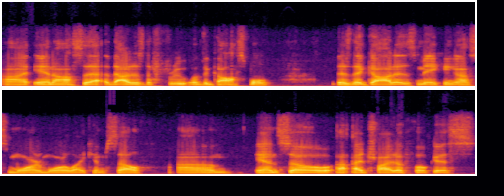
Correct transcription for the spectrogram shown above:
uh, in us. That that is the fruit of the gospel, is that God is making us more and more like Himself. Um, and so I, I, try to focus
